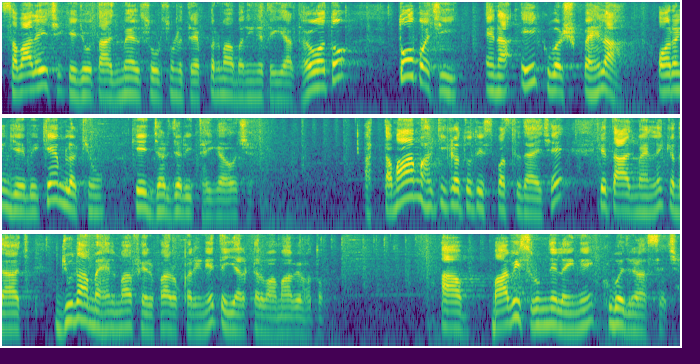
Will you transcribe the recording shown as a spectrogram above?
સવાલ એ છે કે જો તાજમહેલ સોળસો ને ત્રેપનમાં બનીને તૈયાર થયો હતો, તો પછી એના એક વર્ષ પહેલાં ઔરંગઝેબે કેમ લખ્યું કે જર્જરિત થઈ ગયો છે? આ તમામ હકીકતોથી સ્પષ્ટ થાય છે કે તાજમહેલને કદાચ જૂના મહેલમાં ફેરફારો કરીને તૈયાર કરવામાં આવ્યો હતો. આ બાવીસ રૂમને લઈને ખૂબ જ રહસ્ય છે.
